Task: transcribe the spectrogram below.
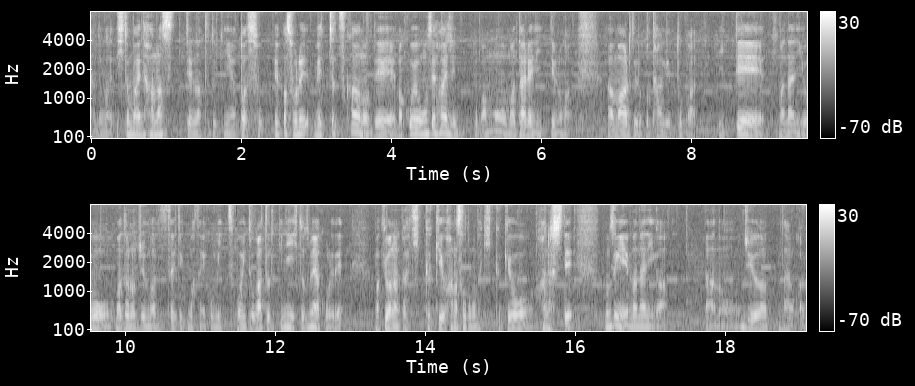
なんとか人前で話すってなった時にやっぱそやっぱそれめっちゃ使うので、まあ、こういう音声配信とかも、まあ、誰にっていうのがあ,、まあ、ある程度こうターゲットがいて、まあ、何を、まあ、どの順番で伝えていくまさにこう3つポイントがあった時に1つ目はこれで、まあ、今日なんかきっかけを話そうと思ったきっかけを話してその次にまあ何があの重要なのかっ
